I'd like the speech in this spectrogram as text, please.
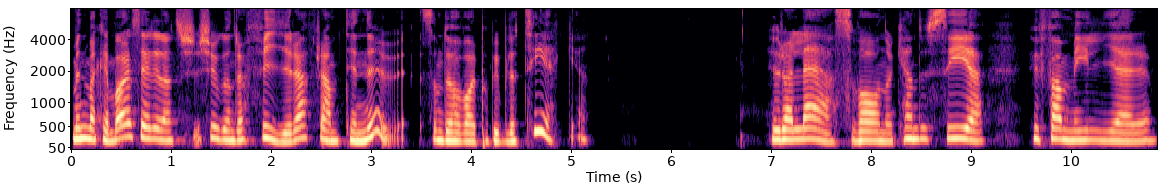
Men man kan bara säga redan 2004 fram till nu som du har varit på biblioteket. Hur har läsvanor? Kan du se hur familjer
